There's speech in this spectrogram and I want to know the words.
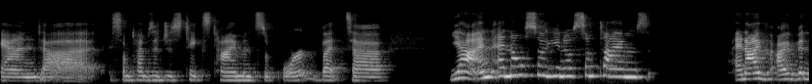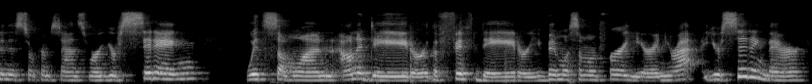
and uh sometimes it just takes time and support but uh yeah and and also you know sometimes and i've i've been in this circumstance where you're sitting with someone on a date or the fifth date or you've been with someone for a year and you're at you're sitting there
